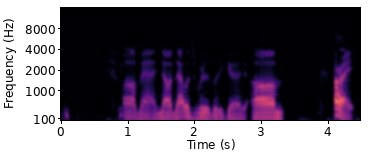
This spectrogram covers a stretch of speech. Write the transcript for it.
Oh man, no, that was really really good. Um, all right.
